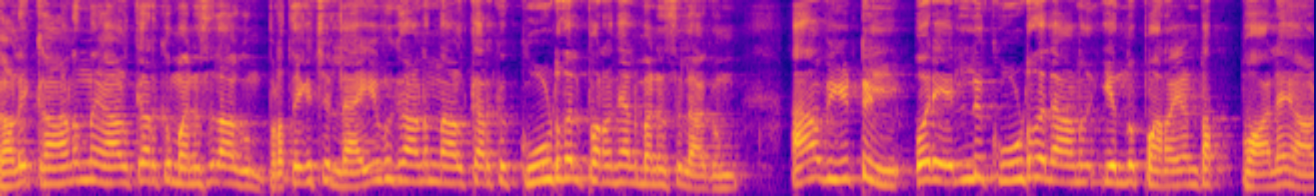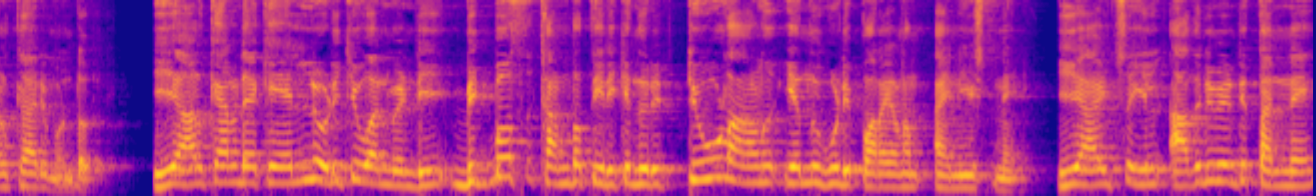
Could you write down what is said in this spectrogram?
കളി കാണുന്ന ആൾക്കാർക്ക് മനസ്സിലാകും. പ്രത്യേകിച്ച് ലൈവ് കാണുന്ന ആൾക്കാർക്ക് കൂടുതൽ പറഞ്ഞാൽ മനസ്സിലാകും. ആ വീട്ടിൽ ഒരു എല്ല് കൂടുതലാണ് എന്ന് പറയേണ്ട പല ആൾക്കാരുമുണ്ട്. ഈ ആൾക്കാരുടെയൊക്കെ എല്ലൊടിക്കുവാൻ വേണ്ടി ബിഗ് ബോസ് കണ്ടെത്തിയിരിക്കുന്ന ഒരു ടൂളാണ് എന്നുകൂടി പറയണം അനീഷിനെ. ഈ ആഴ്ചയിൽ അതിനുവേണ്ടി തന്നെ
